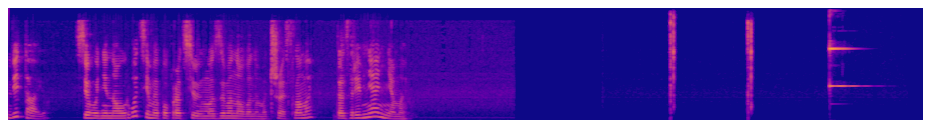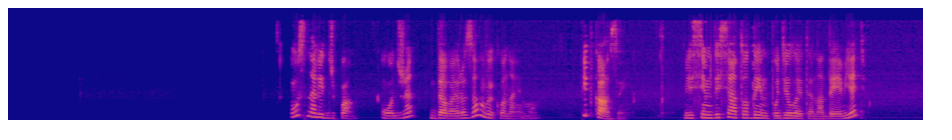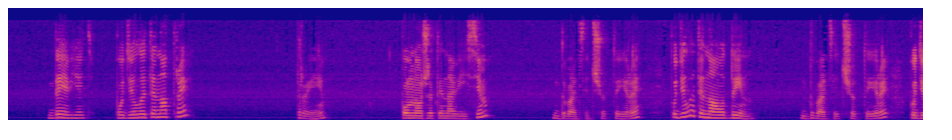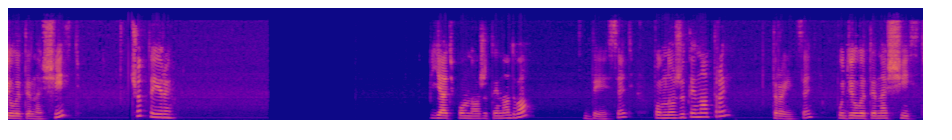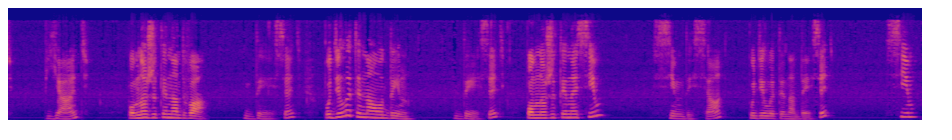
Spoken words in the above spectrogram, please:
Вітаю! Сьогодні на уроці ми попрацюємо з іменованими числами та зрівняннями. Усна лічба. Отже, давай разом виконаємо. Підказуй. 81 поділити на 9. 9. Поділити на 3. 3. Помножити на 8. 24. Поділити на 1. 24. Поділити на 6. 4. 5 помножити на 2. 10. Помножити на 3. 30. Поділити на 6. 5. Помножити на 2. 10. Поділити на 1. 10. Помножити на 7. 70. Поділити на 10. 7.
